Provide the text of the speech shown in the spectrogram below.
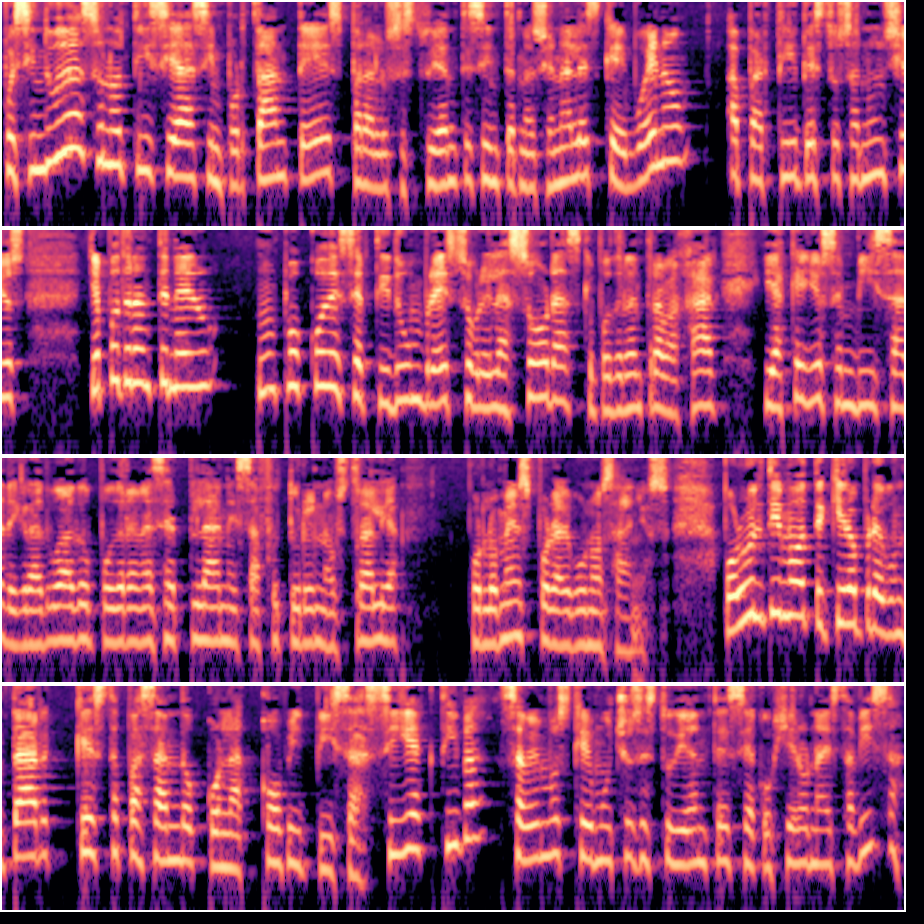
Pues sin duda son noticias importantes para los estudiantes internacionales que, bueno, a partir de estos anuncios ya podrán tener un poco de certidumbre sobre las horas que podrán trabajar y aquellos en visa de graduado podrán hacer planes a futuro en Australia, por lo menos por algunos años. Por último, te quiero preguntar qué está pasando con la COVID visa. ¿Sigue activa? Sabemos que muchos estudiantes se acogieron a esta visa.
